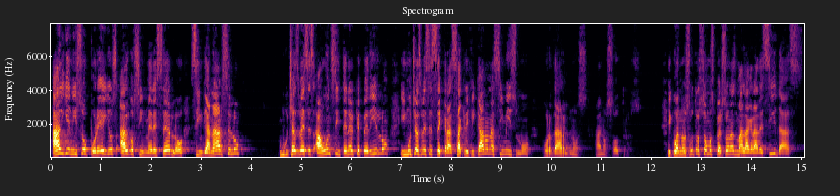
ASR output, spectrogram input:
Alguien hizo por ellos algo sin merecerlo, sin ganárselo, muchas veces aún sin tener que pedirlo, y muchas veces se sacrificaron a sí mismo por darnos a nosotros. Y cuando nosotros somos personas malagradecidas,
